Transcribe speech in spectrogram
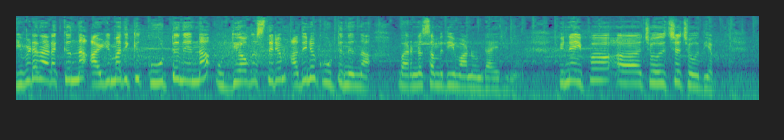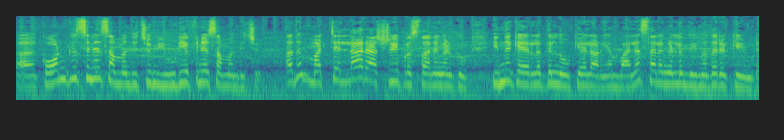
ഇവിടെ നടക്കുന്ന അഴിമതിക്ക് കൂട്ടുനിന്ന ഉദ്യോഗസ്ഥരും അതിന് കൂട്ടുനിന്ന ഭരണസമിതിയുമാണ് ഉണ്ടായിരുന്നത്. പിന്നെ ഇപ്പോൾ ചോദിച്ച ചോദ്യം. കോൺഗ്രസിനെ സംബന്ധിച്ചും യു ഡി എഫിനെ സംബന്ധിച്ചും അത് മറ്റെല്ലാ രാഷ്ട്രീയ പ്രസ്ഥാനങ്ങൾക്കും ഇന്ന് കേരളത്തിൽ നോക്കിയാൽ അറിയാം പല സ്ഥലങ്ങളിലും വിമതരൊക്കെ ഉണ്ട്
